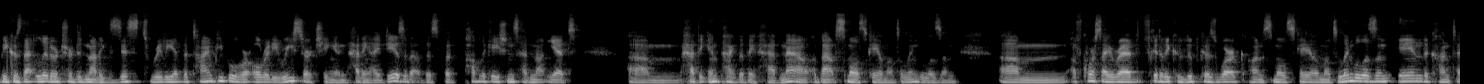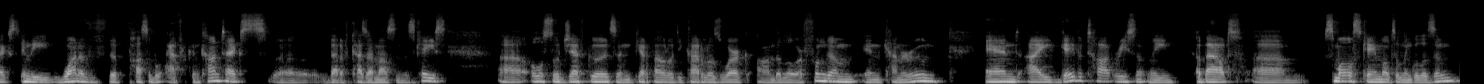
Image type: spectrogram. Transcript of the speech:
because that literature did not exist really at the time. People were already researching and having ideas about this, but publications had not yet um, had the impact that they've had now about small-scale multilingualism. Um, of course, I read Friederike Lüpke's work on small-scale multilingualism in the context, in the one of the possible African contexts, uh, that of Casamance in this case, uh, also Jeff Good's and Pier Paolo Di Carlo's work on the Lower Fungom in Cameroon. And I gave a talk recently about um, small-scale multilingualism,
